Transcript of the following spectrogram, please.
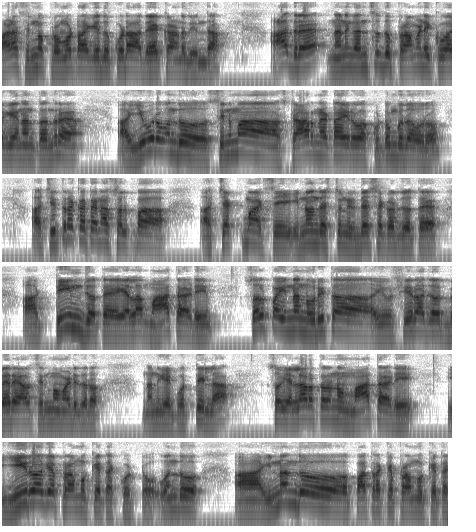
ಭಾಳ ಸಿನಿಮಾ ಪ್ರಮೋಟ್ ಆಗಿದ್ದು ಕೂಡ ಅದೇ ಕಾರಣದಿಂದ. ಆದರೆ ನನಗನ್ಸೋದು ಪ್ರಾಮಾಣಿಕವಾಗಿ ಏನಂತಂದರೆ ಇವರ ಒಂದು ಸಿನಿಮಾ ಸ್ಟಾರ್ ನಟ ಇರುವ ಕುಟುಂಬದವರು ಆ ಚಿತ್ರಕಥೆನ ಸ್ವಲ್ಪ ಚೆಕ್ ಮಾಡಿಸಿ, ಇನ್ನೊಂದಷ್ಟು ನಿರ್ದೇಶಕರ ಜೊತೆ, ಆ ಟೀಮ್ ಜೊತೆ ಎಲ್ಲ ಮಾತಾಡಿ, ಸ್ವಲ್ಪ ಇನ್ನೂ ನುರಿತ, ಇವ್ರು ಶ್ರೀರಾಜ್ ಅವ್ರು ಬೇರೆ ಯಾವ ಸಿನಿಮಾ ಮಾಡಿದಾರೋ ನನಗೆ ಗೊತ್ತಿಲ್ಲ. ಸೊ ಎಲ್ಲರ ಹತ್ರನೂ ಮಾತಾಡಿ, ಹೀರೋಗೆ ಪ್ರಾಮುಖ್ಯತೆ ಕೊಟ್ಟು, ಒಂದು ಇನ್ನೊಂದು ಪಾತ್ರಕ್ಕೆ ಪ್ರಾಮುಖ್ಯತೆ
